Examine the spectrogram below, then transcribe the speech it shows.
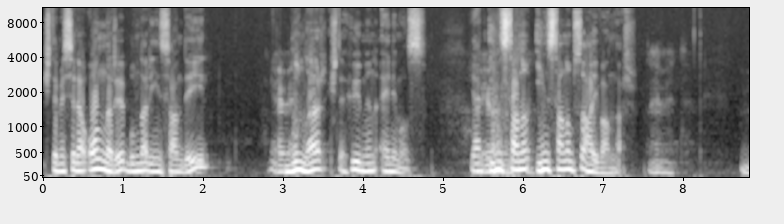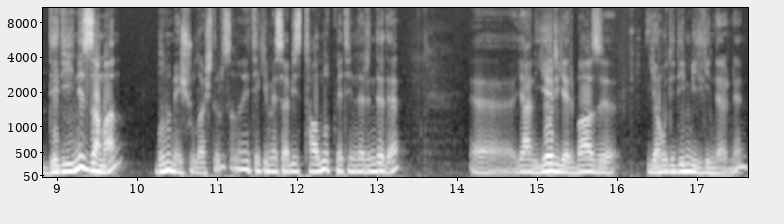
işte mesela onları bunlar insan değil Evet. bunlar işte human animals yani Hayvanımsı. insanı insanımsı hayvanlar evet. dediğiniz zaman bunu meşrulaştırırsanız nitekim mesela biz Talmud metinlerinde de e, yani yer yer bazı Yahudi din bilginlerinin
